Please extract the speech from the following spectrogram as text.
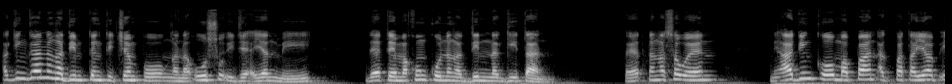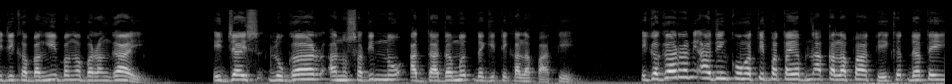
Aging gana nga dimteng ti tiyempo nga nauso ije ayan mi, dete makungko nga din nagitan. Kaya't nga sawen, ni ading ko mapan agpatayab iji kabangiba nga barangay. Ijay lugar ano sa dinno at dadamot dagiti kalapati Igagara ni ading ko nga ti patayab na akalapati kat datay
